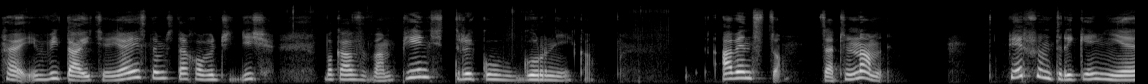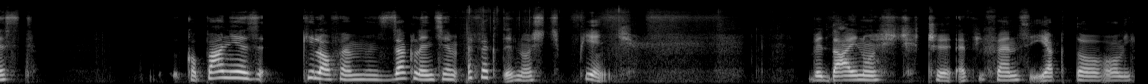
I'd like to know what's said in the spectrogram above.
Hej, witajcie. Ja jestem Stachowicz i dziś pokażę wam 5 trików górnika. A więc co? Zaczynamy. Pierwszym trikiem jest kopanie z kilofem z zaklęciem efektywność 5. Wydajność czy efficiency, jak to woli.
